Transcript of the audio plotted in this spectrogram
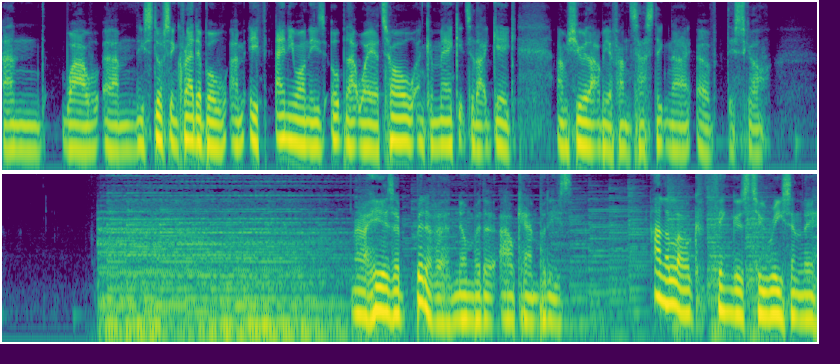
and wow, um, his stuff's incredible. Um, if anyone is up that way at all and can make it to that gig, I'm sure that'll be a fantastic night of disco. Now, here's a bit of a number that Al Kent put his analog fingers to recently.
